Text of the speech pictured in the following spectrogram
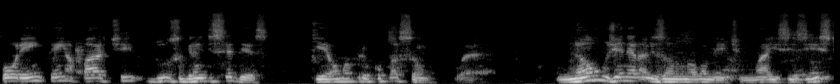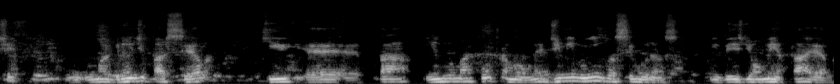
porém, tem a parte dos grandes CDs, que é uma preocupação. É, não generalizando novamente, mas existe uma grande parcela que está é, tá indo na contramão, né? diminuindo a segurança, em vez de aumentar ela.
